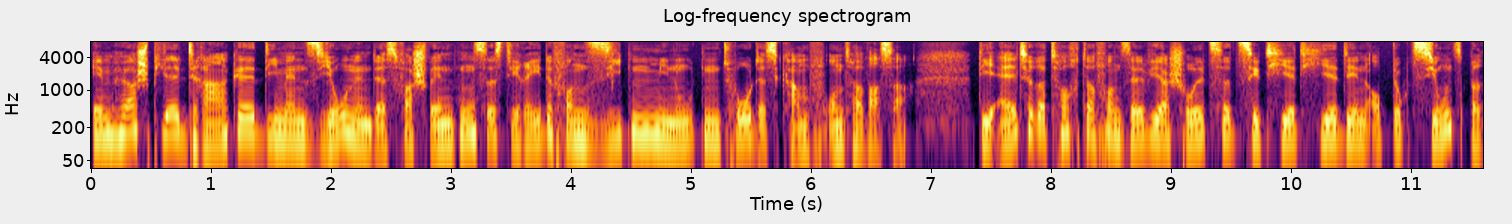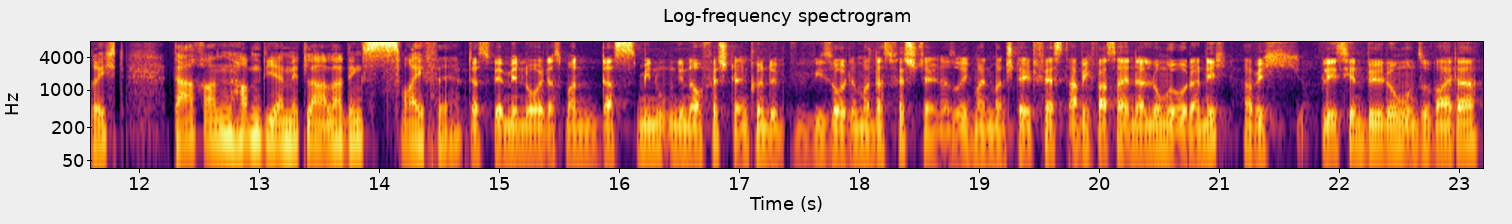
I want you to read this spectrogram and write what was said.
Im Hörspiel Drake Dimensionen des Verschwindens ist die Rede von sieben Minuten Todeskampf unter Wasser. Die ältere Tochter von Silvia Schulze zitiert hier den Obduktionsbericht. Daran haben die Ermittler allerdings Zweifel. Das wäre mir neu, dass man das minutengenau feststellen könnte. Wie sollte man das feststellen? Also ich meine, man stellt fest, habe ich Wasser in der Lunge oder nicht? Habe ich Bläschenbildung und so weiter?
